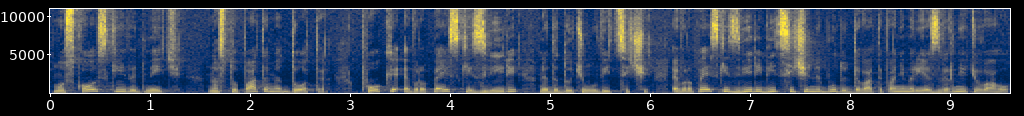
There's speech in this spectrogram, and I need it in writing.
московський ведмідь. Наступатиме доти, поки європейські звірі не дадуть йому відсічі. Європейські звірі відсічі не будуть давати. Пані Марія, зверніть увагу.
